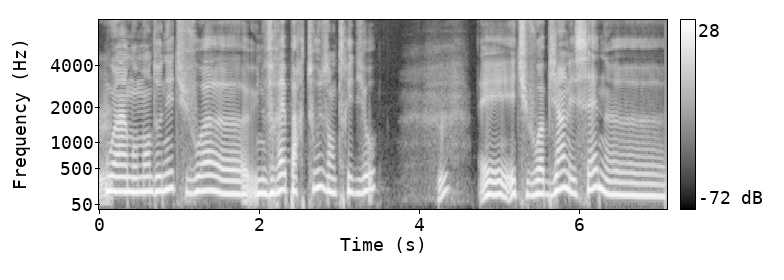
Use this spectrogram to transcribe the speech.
Mhm. où à un moment donné, tu vois euh, une vraie partouze entre idiots. Mhm. Et, et tu vois bien les scènes. euh,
